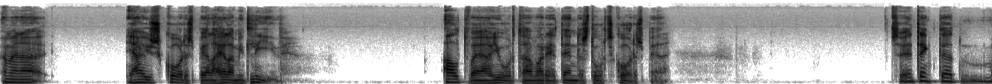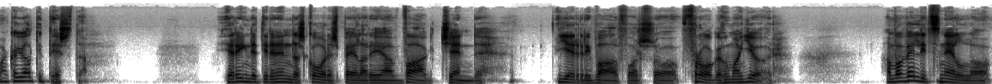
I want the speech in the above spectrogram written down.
Jag menar, jag har ju skådespelat hela mitt liv. Allt vad jag har gjort har varit ett enda stort skådespel. Så jag tänkte att man kan ju alltid testa. Jag ringde till den enda skådespelare jag vagt kände, Jerry Walfors, och frågade hur man gör. Han var väldigt snäll och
